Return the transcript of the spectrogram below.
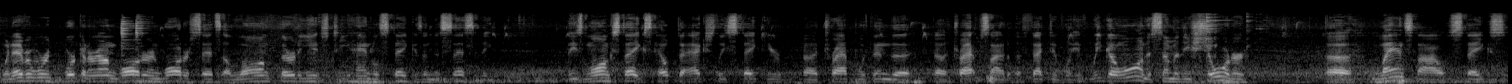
whenever we're working around water and water sets, a long 30-inch T-handle stake is a necessity. These long stakes help to actually stake your uh, trap within the uh, trap site effectively. If we go on to some of these shorter uh, land style stakes,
